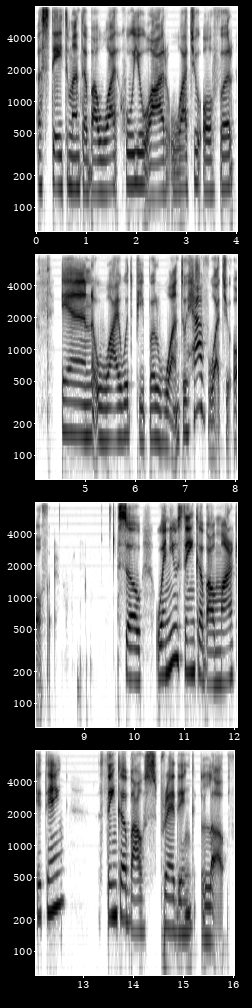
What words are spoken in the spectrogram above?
a statement about what who you are, what you offer, and why would people want to have what you offer. So when you think about marketing, think about spreading love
